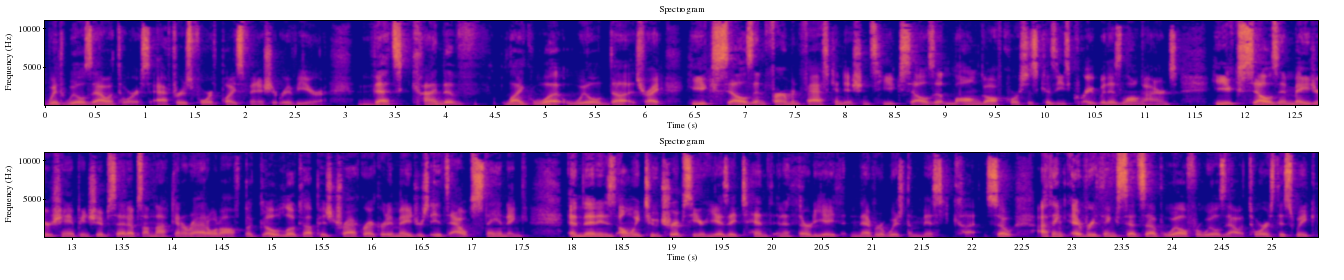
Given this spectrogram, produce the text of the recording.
with Will Zalatoris after his fourth place finish at Riviera. That's kind of like what Will does, right? He excels in firm and fast conditions. He excels at long golf courses because he's great with his long irons. He excels in major championship setups. I'm not going to rattle it off, but go look up his track record in majors. It's outstanding. And then in his only two trips here, he has a 10th and a 38th, never wished a missed cut. So I think everything sets up well for Will's out Will Zalatoris this week.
